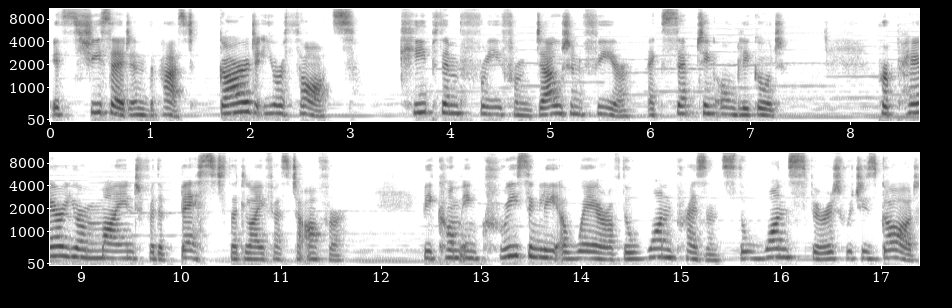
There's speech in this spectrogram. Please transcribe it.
It's she said in the past, guard your thoughts, keep them free from doubt and fear, accepting only good. Prepare your mind for the best that life has to offer become increasingly aware of the one presence, the one spirit, which is God.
